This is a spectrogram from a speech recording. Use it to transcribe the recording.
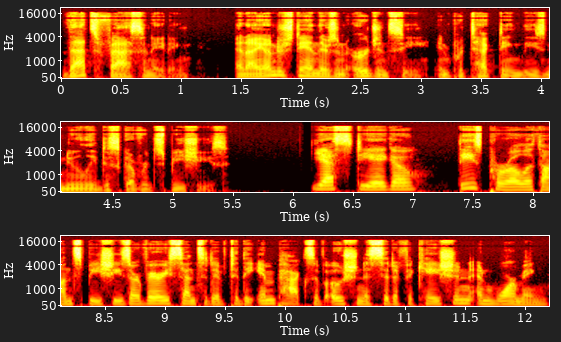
That's fascinating, and I understand there's an urgency in protecting these newly discovered species. Yes, Diego, these Porolithon species are very sensitive to the impacts of ocean acidification and warming.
